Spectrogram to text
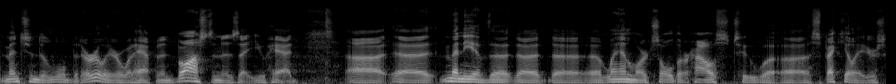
mentioned a little bit earlier what happened in Boston is that you had uh, uh, many of the the, the uh, landlords sold their house to uh, uh, speculators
